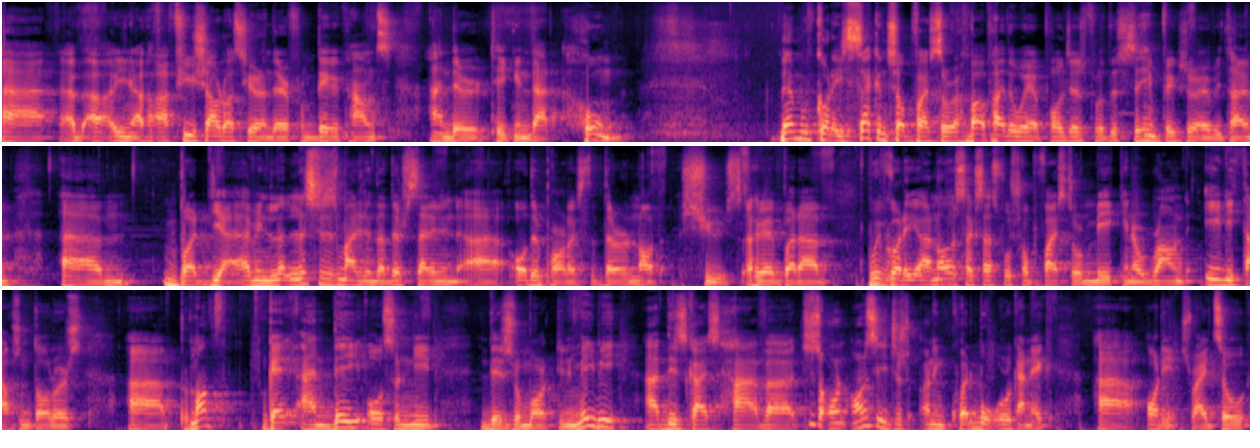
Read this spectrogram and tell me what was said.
uh, uh you know, a few shout outs here and there from big accounts, and they're taking that home. Then we've got a second Shopify store. By the way, I apologize for the same picture every time. Um, but yeah, I mean, let's just imagine that they're selling uh, other products that are not shoes. Okay, but uh, we've got another successful Shopify store making around eighty thousand uh, dollars per month. Okay, and they also need digital marketing. Maybe uh, these guys have uh, just on, honestly just an incredible organic uh, audience, right? So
